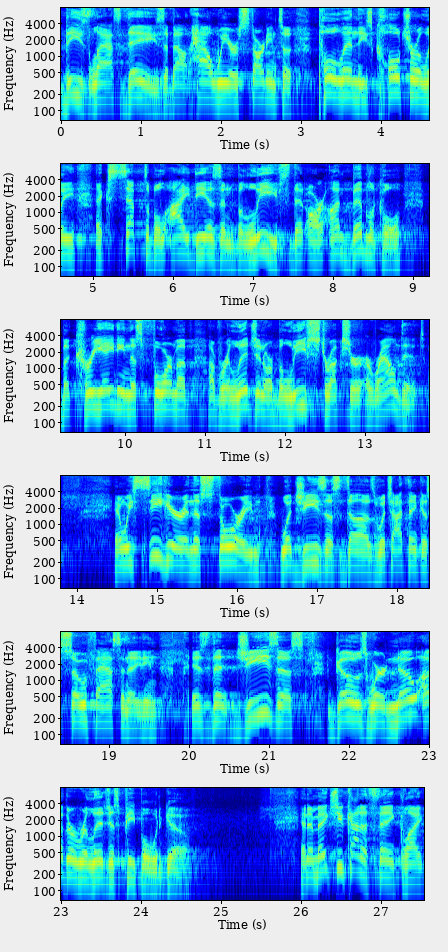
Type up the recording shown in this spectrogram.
these last days, about how we are starting to pull in these culturally acceptable ideas and beliefs that are unbiblical, but creating this form of, of religion or belief structure around it. And we see here in this story what Jesus does, which I think is so fascinating, is that Jesus goes where no other religious people would go. And it makes you kind of think like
